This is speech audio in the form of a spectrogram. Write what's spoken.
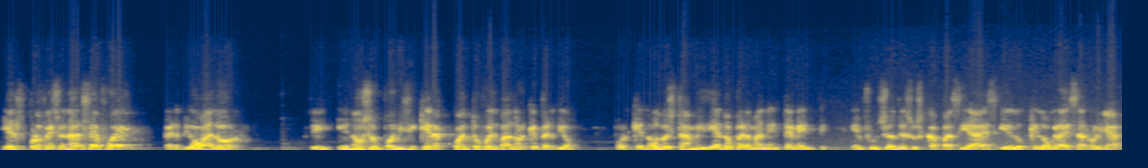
y el profesional se fue, perdió valor, ¿sí? Y no supo ni siquiera cuánto fue el valor que perdió, porque no lo está midiendo permanentemente en función de sus capacidades y de lo que logra desarrollar.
